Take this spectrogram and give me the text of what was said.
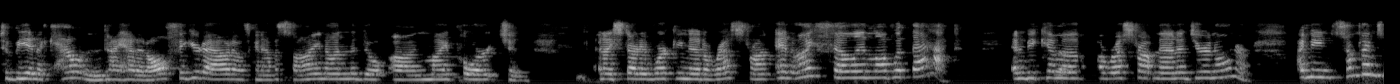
to be an accountant, I had it all figured out. I was going to have a sign on the door on my porch and and I started working at a restaurant and I fell in love with that and became a, a restaurant manager and owner. I mean, sometimes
